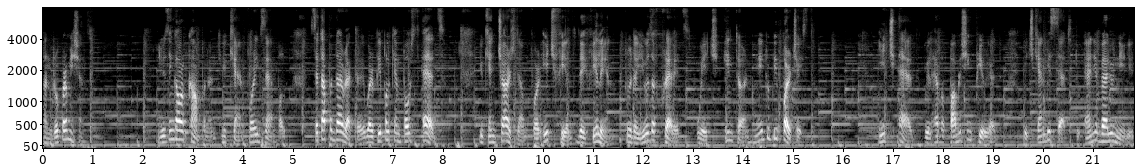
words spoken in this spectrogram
and group permissions. Using our component, you can, for example, set up a directory where people can post ads. You can charge them for each field they fill in through the use of credits, which, in turn, need to be purchased. Each ad will have a publishing period, which can be set to any value needed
